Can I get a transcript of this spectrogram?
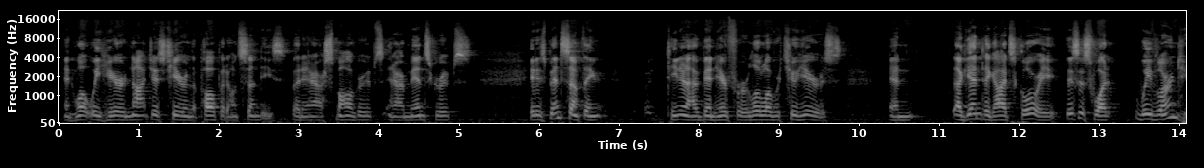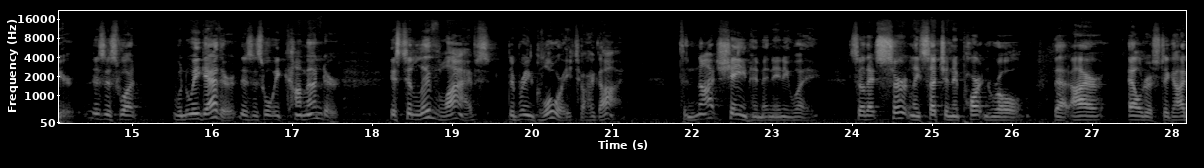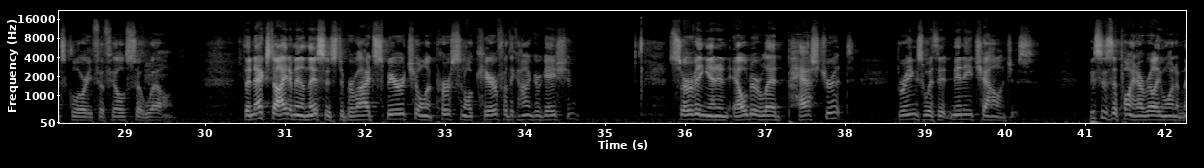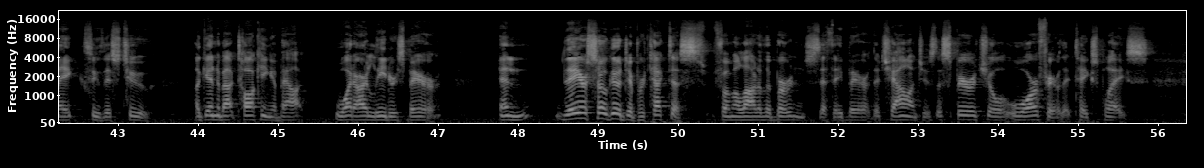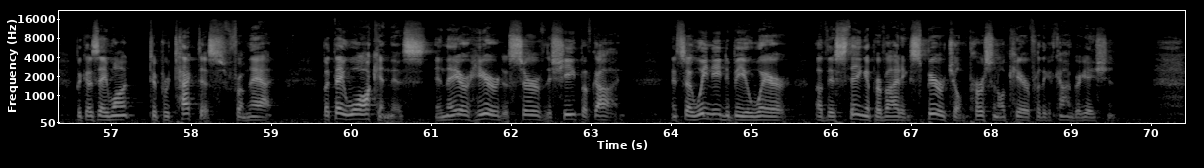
and what we hear, not just here in the pulpit on Sundays, but in our small groups, in our men's groups? It has been something, Tina and I have been here for a little over two years. And again, to God's glory, this is what we've learned here. This is what when we gather, this is what we come under, is to live lives to bring glory to our God, to not shame Him in any way. So that's certainly such an important role that our elders to God's glory fulfill so well. The next item in this is to provide spiritual and personal care for the congregation. Serving in an elder led pastorate brings with it many challenges. This is the point I really want to make through this, too. Again, about talking about what our leaders bear. And they are so good to protect us from a lot of the burdens that they bear, the challenges, the spiritual warfare that takes place, because they want to protect us from that. But they walk in this, and they are here to serve the sheep of God. And so we need to be aware of this thing of providing spiritual and personal care for the congregation.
